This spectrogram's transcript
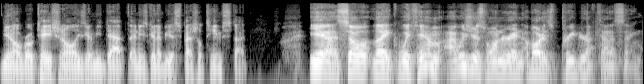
you know, rotational? He's going to be depth and he's going to be a special team stud. Yeah. So, like with him, I was just wondering about his pre draft testing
